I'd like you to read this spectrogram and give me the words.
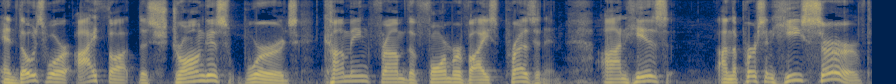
And those were, I thought, the strongest words coming from the former vice president on his, on the person he served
